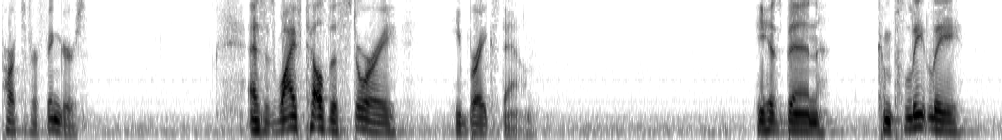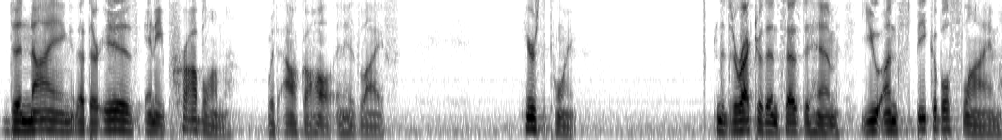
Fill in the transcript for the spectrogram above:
parts of her fingers. As his wife tells this story, he breaks down. He has been completely denying that there is any problem with alcohol in his life. Here's the point. The director then says to him, You unspeakable slime.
